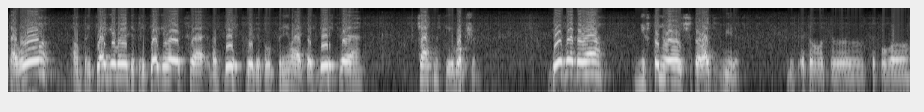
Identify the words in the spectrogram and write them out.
того он притягивает и притягивается, воздействует и принимает воздействие, в частности и в общем. Без этого ничто не может существовать в мире. Без этого вот э, такого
